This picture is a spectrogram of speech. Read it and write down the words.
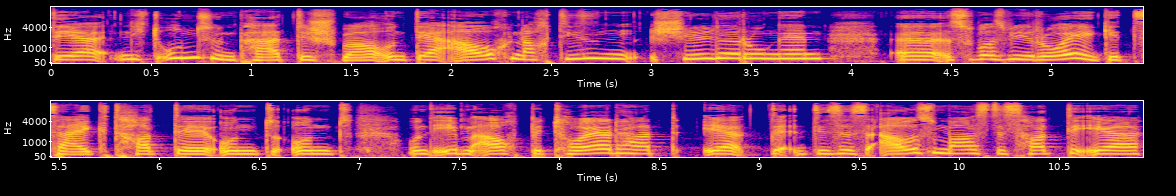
der nicht unsympathisch war und der auch nach diesen Schilderungen äh, sowas wie Reue gezeigt hatte und, und, und eben auch beteuert hat, er, dieses Ausmaß, das hatte er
